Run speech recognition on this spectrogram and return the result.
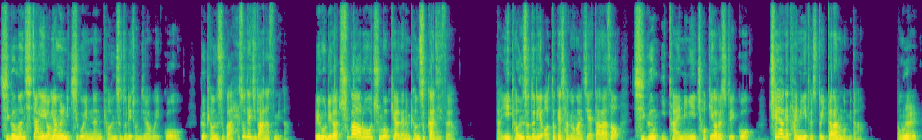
지금은 시장에 영향을 미치고 있는 변수들이 존재하고 있고 그 변수가 해소되지도 않았습니다 그리고 우리가 추가로 주목해야 되는 변수까지 있어요 자, 이 변수들이 어떻게 작용할지에 따라서 지금 이 타이밍이 적기가 될 수도 있고 최악의 타이밍이 될 수도 있다는 겁니다. 자, 오늘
